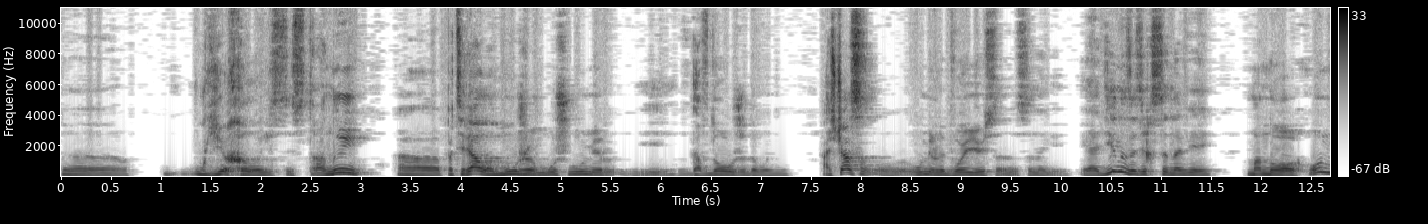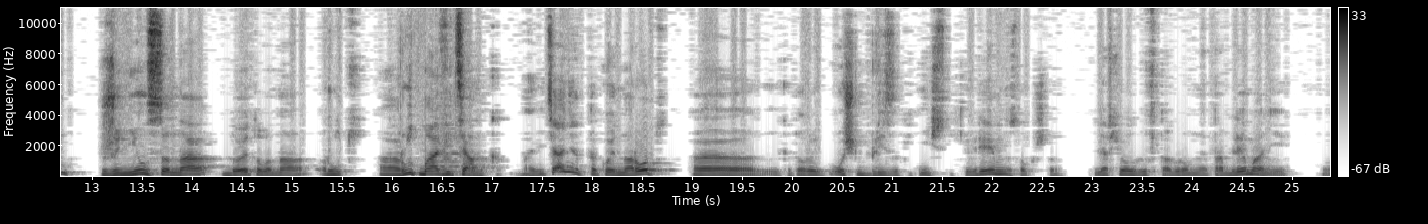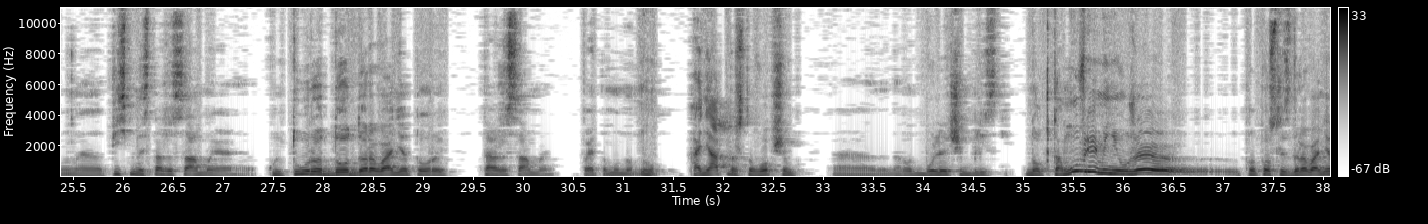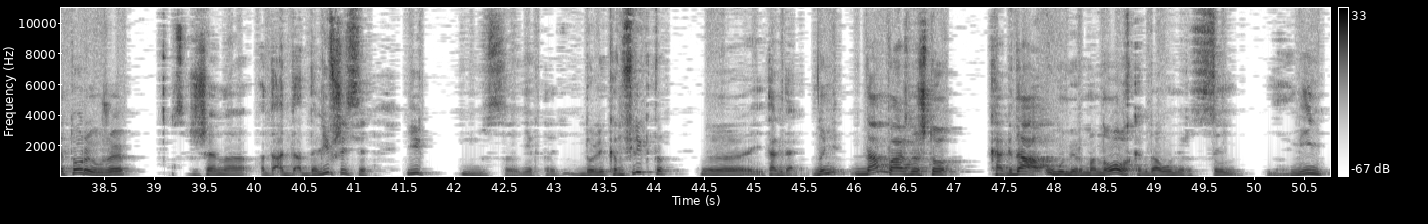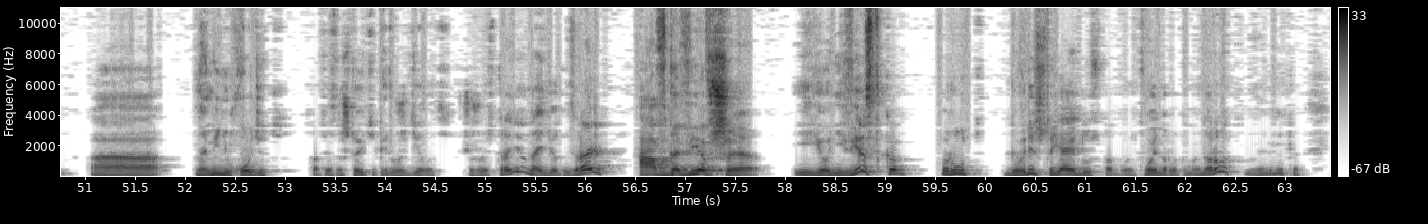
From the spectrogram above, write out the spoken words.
уехала из, из страны, потеряла мужа, муж умер, и давно уже довольно а сейчас умерли двое ее сыновей. И один из этих сыновей, Манох, он женился на, до этого на Рут. А Рут Моавитянка. Моавитяне – это такой народ, э, который очень близок этнически к евреям, настолько, что для археологов это огромная проблема. Они, э, письменность та же самая, культура до дарования Торы та же самая. Поэтому ну, ну понятно, что, в общем, э, народ более чем близкий. Но к тому времени уже после здорования Торы уже совершенно отдалившийся и с некоторой долей конфликта э, и так далее. Но нам важно, что когда умер Манох, когда умер сын Наиминь, а Наиминь уходит, соответственно, что ей теперь уже делать? В чужой стране, она идет в Израиль, а вдовевшая ее невестка Рут говорит, что я иду с тобой, твой народ мой народ,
